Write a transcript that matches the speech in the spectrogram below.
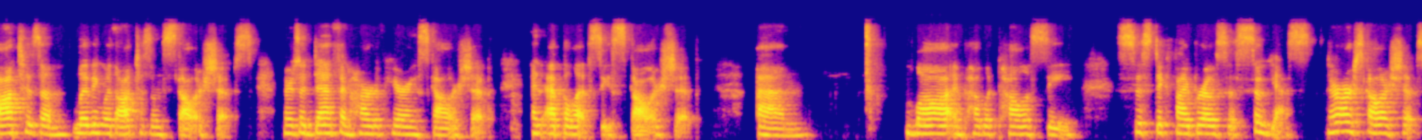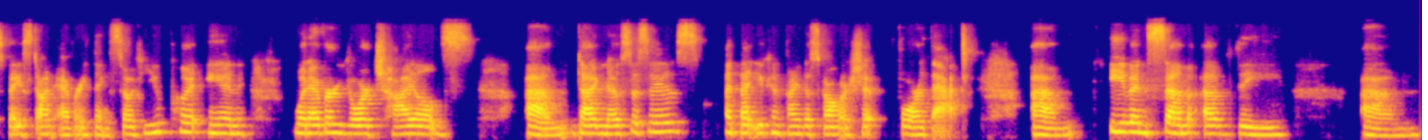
Autism, Living with Autism scholarships. There's a deaf and hard of hearing scholarship, an epilepsy scholarship, um, law and public policy, cystic fibrosis. So, yes, there are scholarships based on everything. So, if you put in whatever your child's um, diagnosis is, I bet you can find a scholarship for that. Um, even some of the um,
